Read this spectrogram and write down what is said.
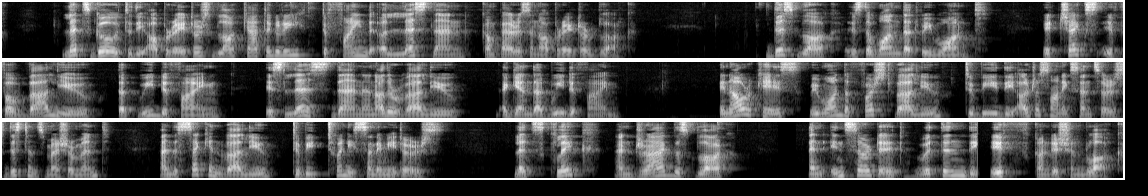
Let's go to the operators block category to find a less than comparison operator block. This block is the one that we want. It checks if a value that we define is less than another value, again, that we define. In our case, we want the first value to be the ultrasonic sensor's distance measurement and the second value to be 20 centimeters. Let's click and drag this block and insert it within the if condition block.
